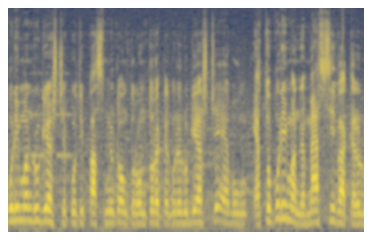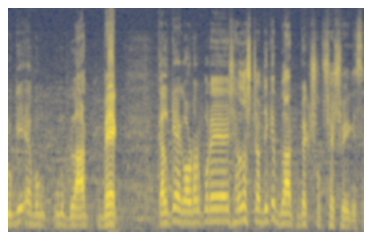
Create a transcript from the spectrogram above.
পরিমাণ রুগী আসছে, প্রতি পাঁচ মিনিট অন্তর অন্তর একটা করে রুগী আসছে এবং এত পরিমাণ ম্যাসিভ আকারে রুগী এবং কোনো ব্লাড ব্যাগ কালকে এগারোটার পরে সাড়ে দশটার দিকে ব্লাড ব্যাগ সব শেষ হয়ে গেছে।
